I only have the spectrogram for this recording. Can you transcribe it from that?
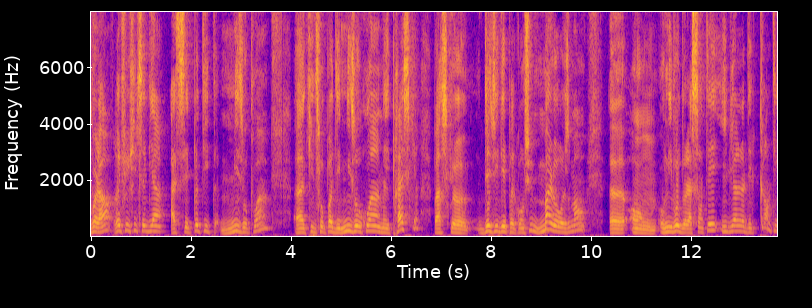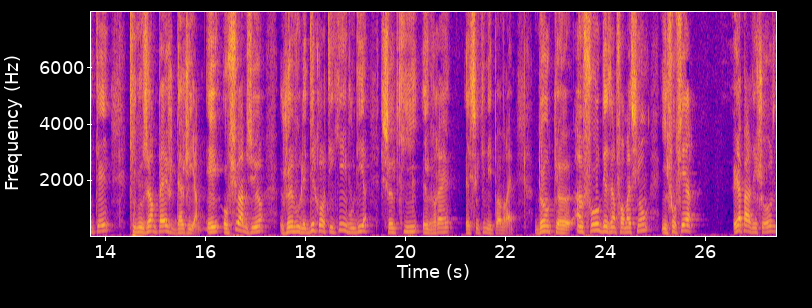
Voilà, réfléchissez bien à ces petites mises au point, euh, qui ne sont pas des mises au coin, mais presque, parce que des idées préconçues, malheureusement, euh, au niveau de la santé, il y en a des quantités qui nous empêchent d'agir. Et au fur et à mesure, je vais vous les décortiquer et vous dire ce qui est vrai et ce qui n'est pas vrai. Donc, euh, info, désinformation, il faut faire la part des choses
